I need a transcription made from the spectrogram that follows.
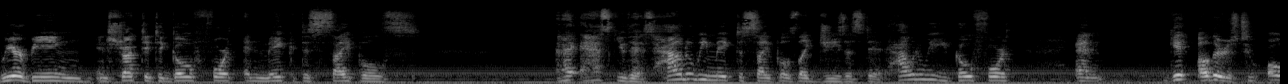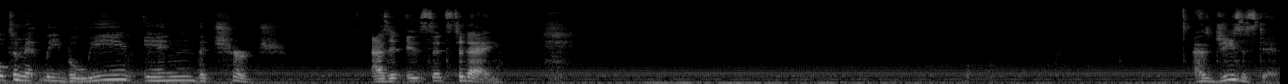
We are being instructed to go forth and make disciples. And I ask you this how do we make disciples like Jesus did? How do we go forth and get others to ultimately believe in the church as it sits today? as Jesus did?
